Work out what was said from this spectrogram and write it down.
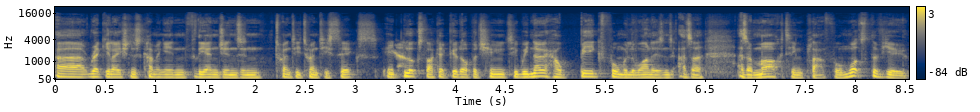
uh, regulations coming in for the engines in 2026. It yeah. looks like a good opportunity. We know how big Formula One is as a as a marketing platform. What's the view?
